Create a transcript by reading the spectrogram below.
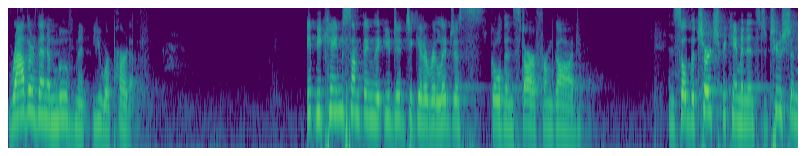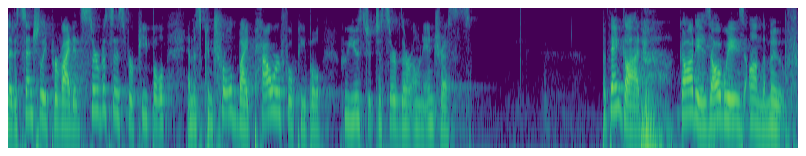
rather than a movement you were part of. It became something that you did to get a religious golden star from God. And so the church became an institution that essentially provided services for people and was controlled by powerful people who used it to serve their own interests. But thank God, God is always on the move.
